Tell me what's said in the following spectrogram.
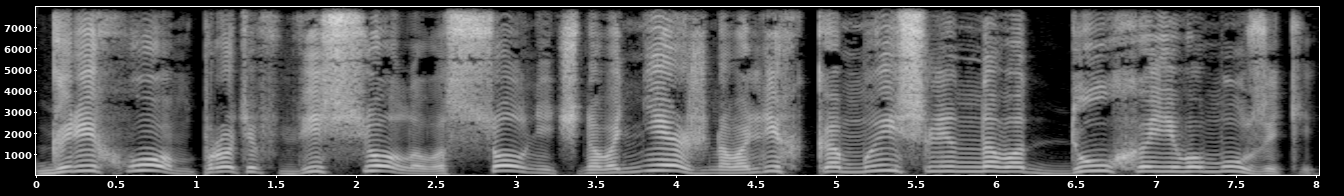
грехом против веселого, солнечного, нежного, легкомысленного духа его музыки.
